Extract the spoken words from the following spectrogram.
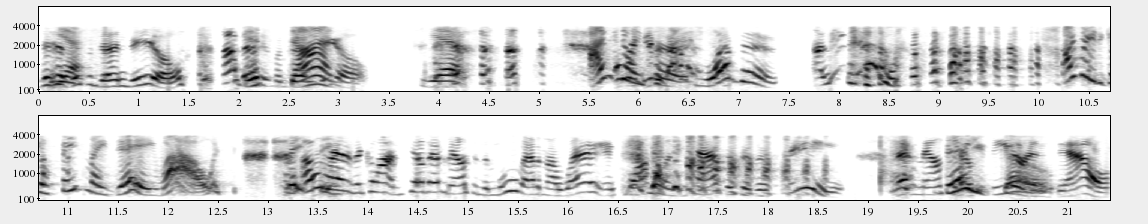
That Yes. is a done deal. that It's is a done. deal. Yes. I'm oh so my goodness. I love this. I mean, I'm ready to go face my day. Wow, it's great. I'm thing. ready to climb. Tell that mountain to move out of my way and crumble and cast into the sea. That mountain of fear go. and doubt.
